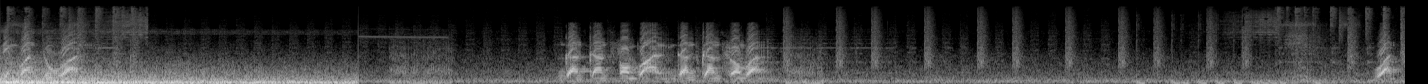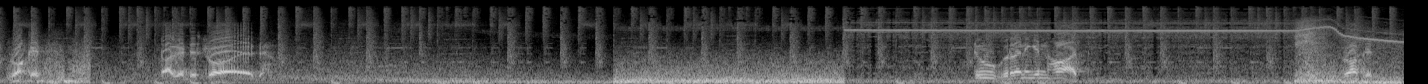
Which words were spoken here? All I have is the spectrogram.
heading 121. Gun gun from 1, gun gun from 1. One rocket. Target destroyed. Two running in hot. Rocket.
